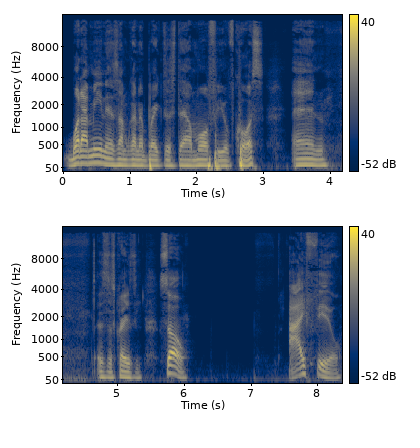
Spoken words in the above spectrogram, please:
what I mean is I'm to break this down more for you, of course. And this is crazy. So I feel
